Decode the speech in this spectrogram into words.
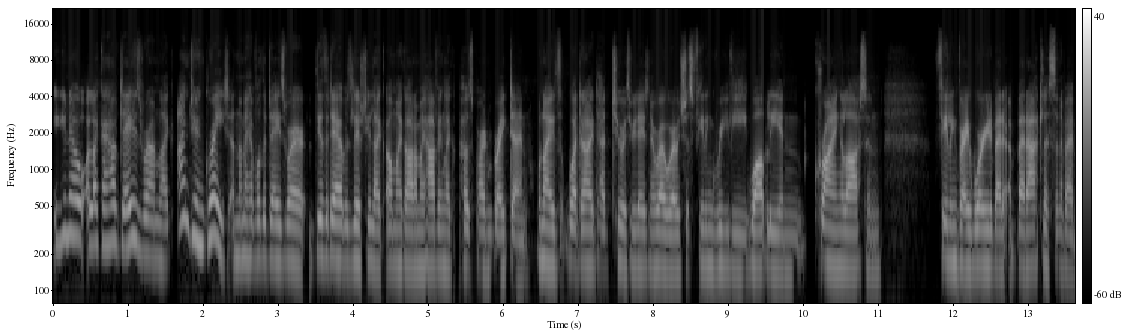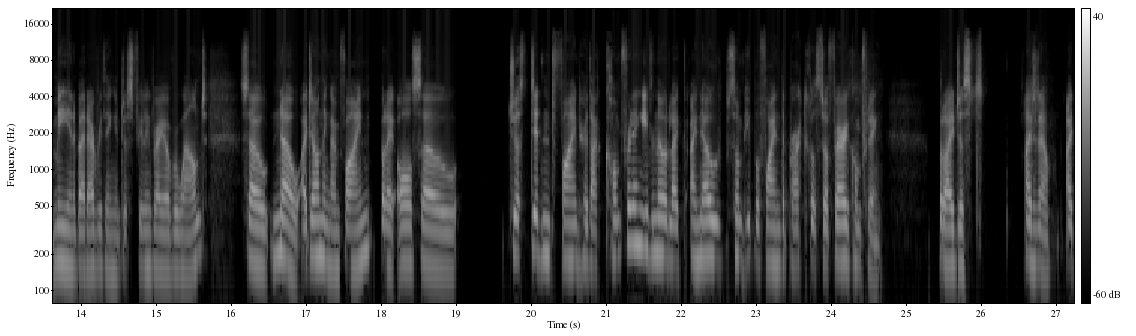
You know, like I have days where I'm like, I'm doing great, and then I have other days where the other day I was literally like, oh my god, am I having like a postpartum breakdown? When I was, when I'd had two or three days in a row where I was just feeling really wobbly and crying a lot and feeling very worried about about Atlas and about me and about everything, and just feeling very overwhelmed. So no, I don't think I'm fine, but I also just didn't find her that comforting, even though like I know some people find the practical stuff very comforting, but I just I don't know, I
